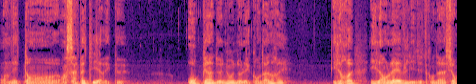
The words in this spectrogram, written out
en étant en sympathie avec eux. Aucun de nous ne les condamnerait. Il, enlève l'idée de condamnation.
